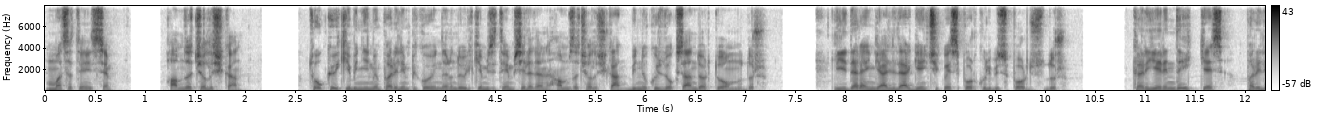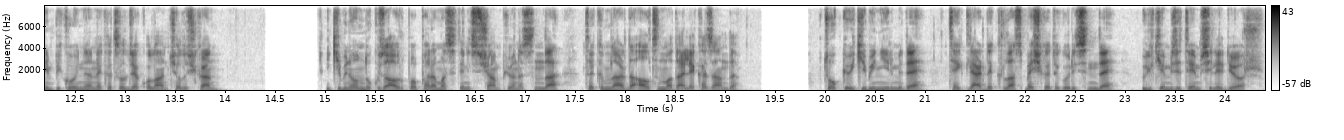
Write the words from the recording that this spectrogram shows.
Masa tenisi. Hamza Çalışkan. Tokyo 2020 Paralimpik oyunlarında ülkemizi temsil eden Hamza Çalışkan 1994 doğumludur. Lider Engelliler Gençlik ve Spor Kulübü sporcusudur. Kariyerinde ilk kez Paralimpik oyunlarına katılacak olan Çalışkan, 2019 Avrupa Para Masa Tenisi Şampiyonası'nda takımlarda altın madalya kazandı. Tokyo 2020'de teklerde klas 5 kategorisinde ülkemizi temsil ediyor.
